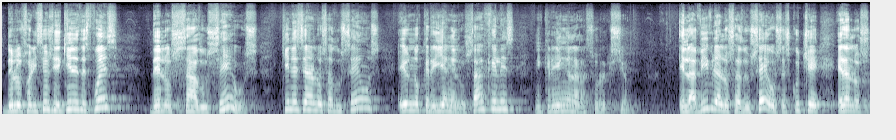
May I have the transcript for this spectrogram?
De los fariseos. ¿Y de quiénes después? De los saduceos. ¿Quiénes eran los saduceos? Ellos no creían en los ángeles ni creían en la resurrección. En la Biblia los saduceos, escuche, eran los,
